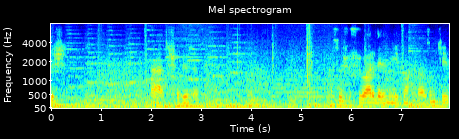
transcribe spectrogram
Atış. Ha atış oluyor zaten. Nasıl şu süvarilerini yıkmak lazım ki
